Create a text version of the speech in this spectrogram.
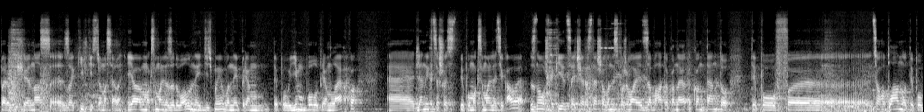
перевищує нас е, за кількістю населення. Я максимально задоволений дітьми. Вони прям, типу, їм було прям легко. Е, Для них це щось типу максимально цікаве. Знову ж таки, це через те, що вони споживають забагато контенту, типу, в цього плану, типу,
